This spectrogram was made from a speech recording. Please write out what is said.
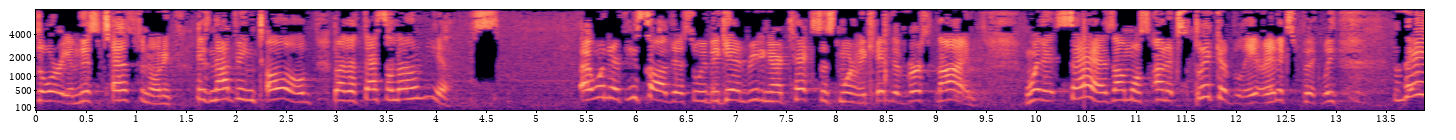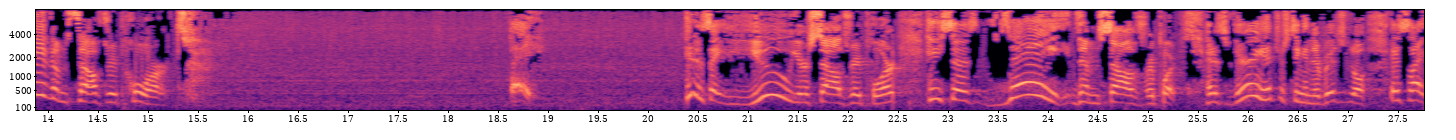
story and this testimony is not being told by the Thessalonians. I wonder if you saw this when we began reading our text this morning. We came to verse 9, when it says, almost inexplicably or inexplicably, they themselves report they. He didn't say you yourselves report. He says they themselves report. And it's very interesting in the original. It's like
